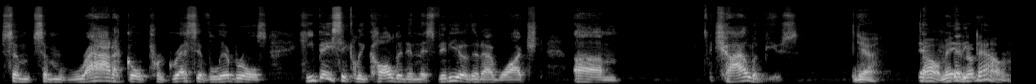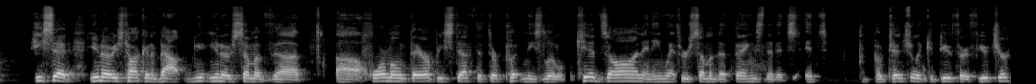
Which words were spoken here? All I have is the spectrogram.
some some radical progressive liberals. He basically called it in this video that I watched um, child abuse. Yeah. That, oh man, no he, doubt. He said, you know, he's talking about you know some of the uh, hormone therapy stuff that they're putting these little kids on, and he went through some of the things that it's it's potentially could do for the future.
